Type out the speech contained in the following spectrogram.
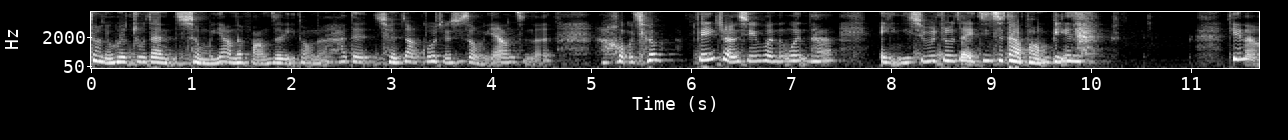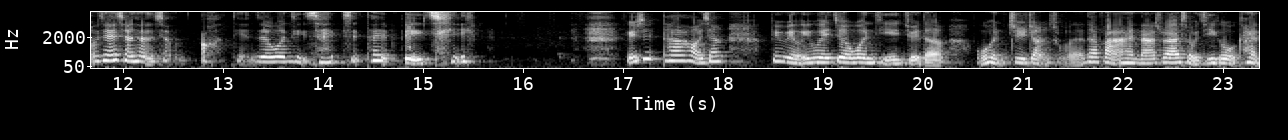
到底会住在什么样的房子里头呢？他的成长过程是什么样子呢？然后我就非常兴奋的问他：“哎，你是不是住在金字塔旁边？” 天哪！我现在想想想，哦，天，这个问题实在是太悲戚。可是他好像并没有因为这个问题觉得我很智障什么的，他反而还拿出他手机给我看，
